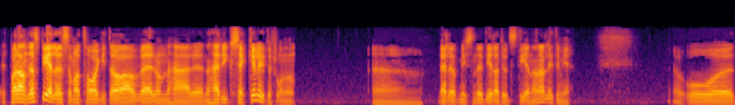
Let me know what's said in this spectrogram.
ett par andra spelare som har tagit över de här, den här ryggsäcken lite från honom. eller åtminstone delat ut stenarna lite mer. Och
